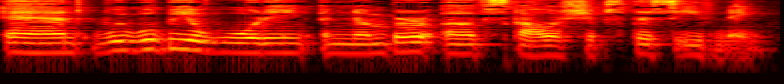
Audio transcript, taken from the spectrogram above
And we will be awarding a number of scholarships this evening.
